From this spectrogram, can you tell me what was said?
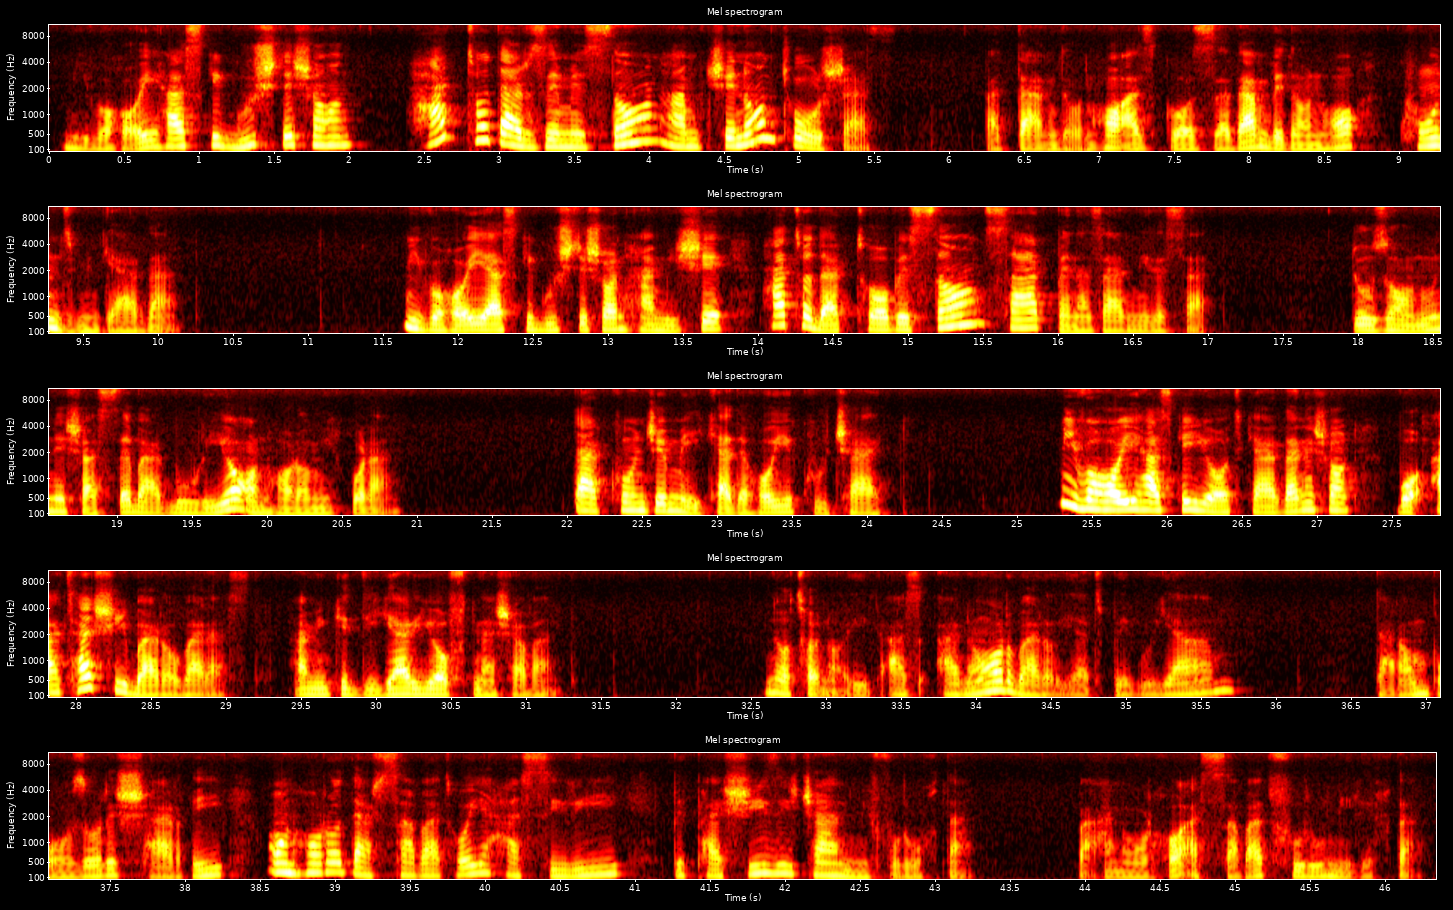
میوه هایی هست که گوشتشان حتی در زمستان همچنان ترش است و دندانها از گاز زدن به دانها کند میگردند. میوه هایی است که گوشتشان همیشه حتی در تابستان سرد به نظر می رسد. دو زانو نشسته بر بوریا آنها را می‌خورند. در کنج میکده های کوچک. میوه هایی هست که یاد کردنشان با اتشی برابر است همین که دیگر یافت نشوند. ناتانائیل از انار برایت بگویم. در آن بازار شرقی آنها را در سبدهای حسیری به پشیزی چند میفروختند. و انارها از سبد فرو میریختند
